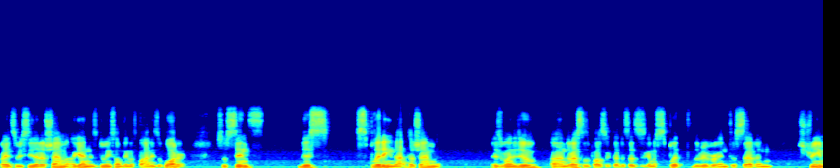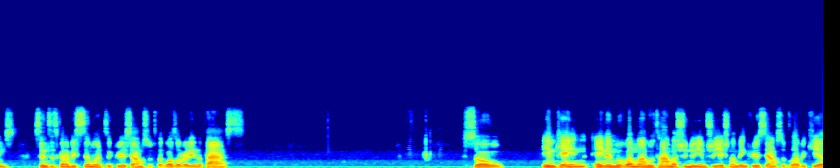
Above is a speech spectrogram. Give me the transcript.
right? So we see that Hashem again is doing something with bodies of water. So since this splitting that Hashem is going to do uh, and the rest of the pasuk that it says he's going to split the river into seven streams. Since it's going to be similar to Kriyas Yamsuf that was already in the past, so in Cain, Eine Muvan Mahu Tama Shinuyim Sheyeshnam Ben Kriyas Yamsuf Labikia.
